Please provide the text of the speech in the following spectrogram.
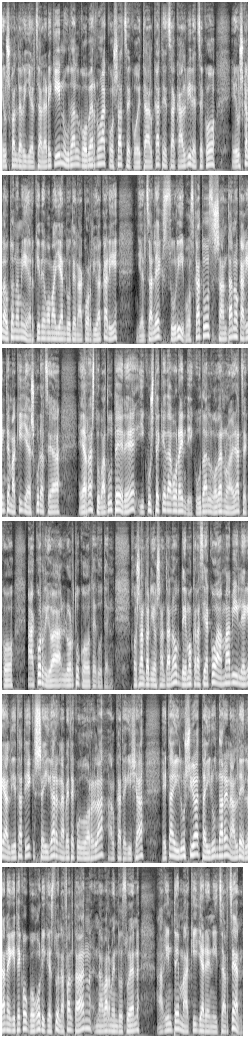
Euskal Derri Jeltzalarekin udal gobernuak osatzeko eta alkatetzak albidetzeko Euskal Autonomi Erkidego mailan duten akordioakari, Jeltzalek zuri bozkatuz Santanok aginte makila eskuratzea erraztu bat dute ere ikusteke dago oraindik udal gobernua eratzeko akordioa lortuko ote duten. Jos Antonio Santanok demokraziako amabi legealdietatik seigarren abeteko du horrela, alkate gisa, eta ilusioa eta irundaren alde lan egiteko gogorik ez duela faltaan, nabarmendu zuen aginte makilaren hitzartzean.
